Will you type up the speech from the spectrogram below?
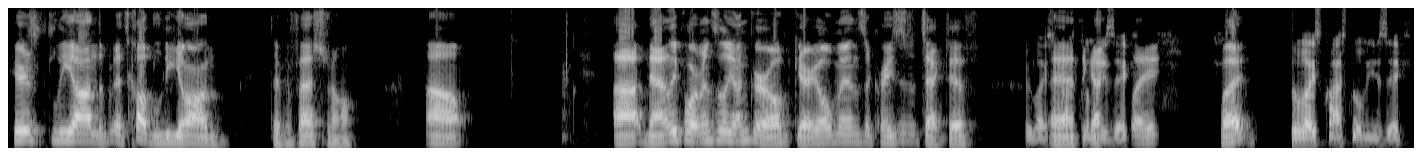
Here's Leon. The, it's called Leon, the professional. Uh, uh, Natalie Portman's a young girl. Gary Oldman's a crazy detective, Who likes and classical music? play what? Who likes classical music?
